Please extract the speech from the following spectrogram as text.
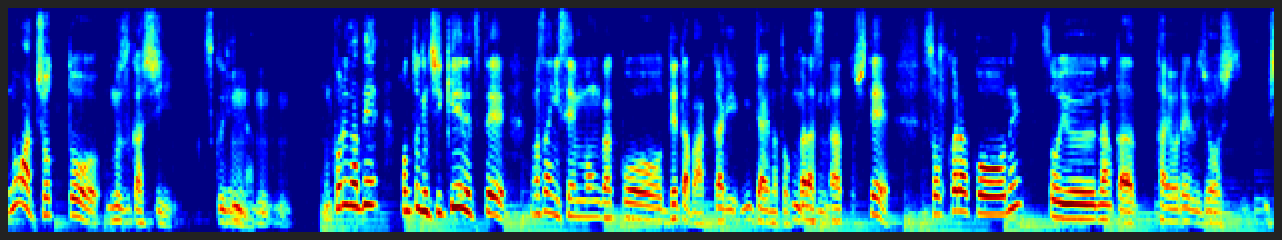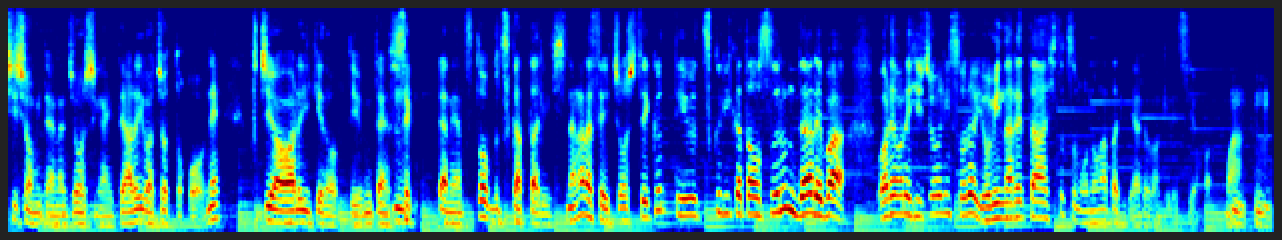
のはちょっと難しい作りになる。うんうんこれがね、本当に時系列で、まさに専門学校出たばっかりみたいなとこからスタートして、そこからこうね、そういうなんか頼れる上司、師匠みたいな上司がいて、あるいはちょっとこうね、口は悪いけどっていうみたいな、うん。セクみたいなやつとぶつかったりしながら成長していくっていう作り方をするんであれば、我々非常にそれを読み慣れた一つ物語であるわけですよ。まあ、うんうん。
